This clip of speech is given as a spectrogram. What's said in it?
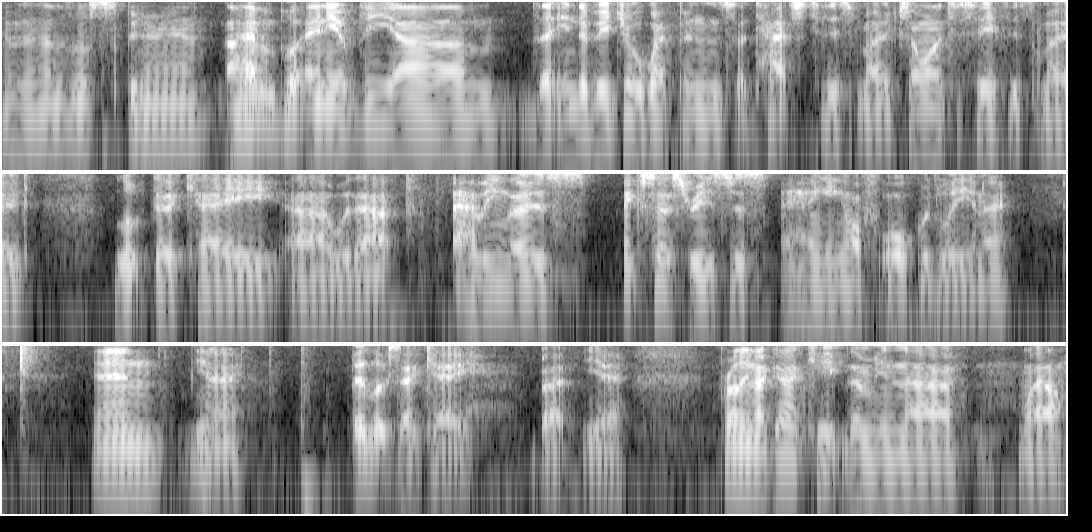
having another little spin around. I haven't put any of the um, the individual weapons attached to this mode because I wanted to see if this mode looked okay uh, without having those accessories just hanging off awkwardly, you know. And you know, it looks okay, but yeah, probably not going to keep them in uh, well,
